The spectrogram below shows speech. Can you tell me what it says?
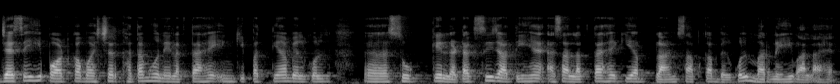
जैसे ही पॉट का मॉइस्चर ख़त्म होने लगता है, इनकी पत्तियाँ बिल्कुल सूख के लटक सी जाती हैं। ऐसा लगता है कि अब प्लांट्स आपका बिल्कुल मरने ही वाला है।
